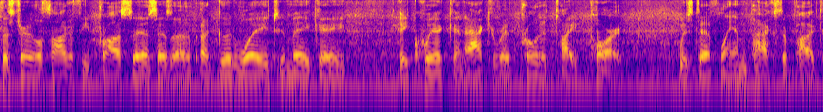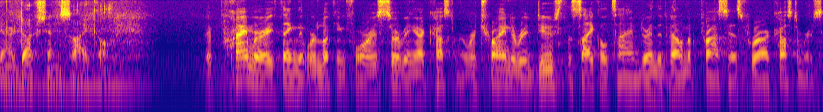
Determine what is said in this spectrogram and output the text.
the stereolithography process as a, a good way to make a, a quick and accurate prototype part, which definitely impacts the product introduction cycle. The primary thing that we're looking for is serving our customer. We're trying to reduce the cycle time during the development process for our customers.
